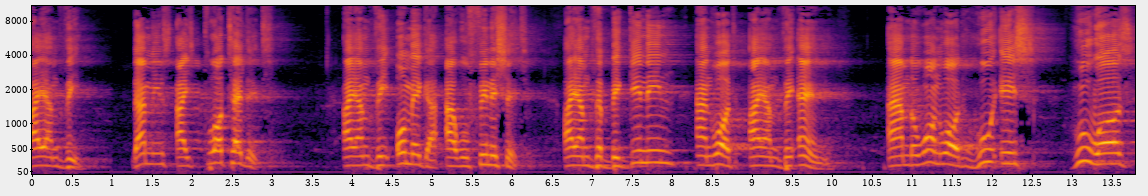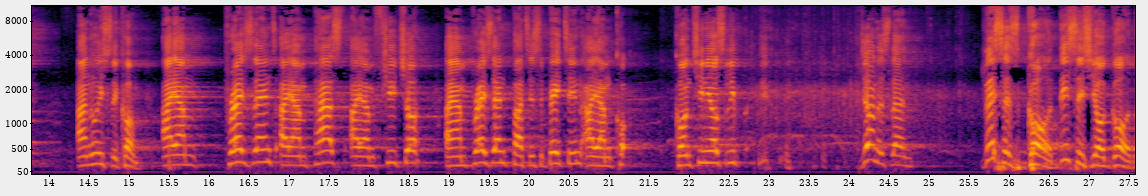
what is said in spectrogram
I am the. That means I plotted it. I am the Omega. I will finish it. I am the beginning and what? I am the end. I am the one what? Who is, who was, and who is to come. I am present, I am past, I am future, I am present, participating, I am co- continuously. Do you understand? This is God. This is your God.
